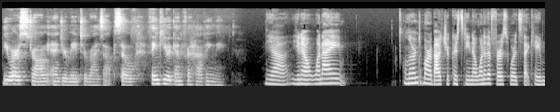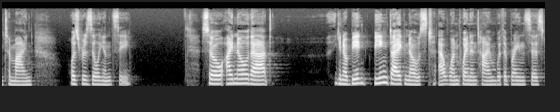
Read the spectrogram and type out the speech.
You are strong and you're made to rise up. So, thank you again for having me. Yeah. You know, when I learned more about you, Christina, one of the first words that came to mind was resiliency. So I know that you know being being diagnosed at one point in time with a brain cyst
